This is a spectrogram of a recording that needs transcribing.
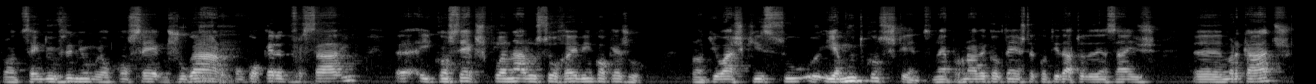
Pronto, sem dúvida nenhuma, ele consegue jogar com qualquer adversário uh, e consegue explanar o seu rei em qualquer jogo. Pronto, eu acho que isso, e é muito consistente, não é por nada que ele tem esta quantidade toda de ensaios marcados,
